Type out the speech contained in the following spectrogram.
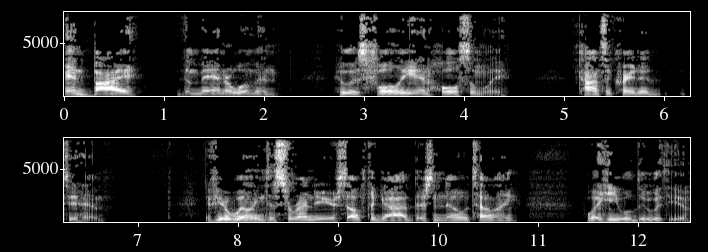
and by the man or woman who is fully and wholesomely consecrated to Him. If you're willing to surrender yourself to God, there's no telling what He will do with you.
